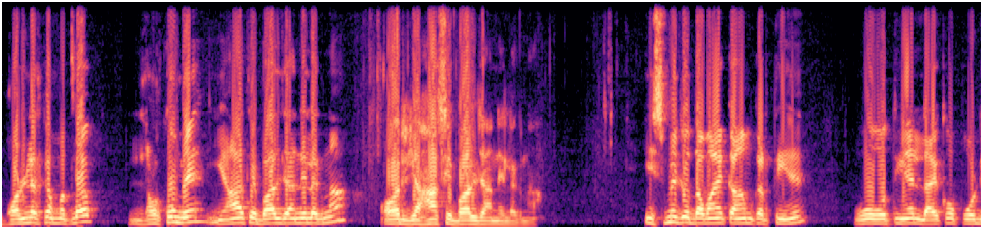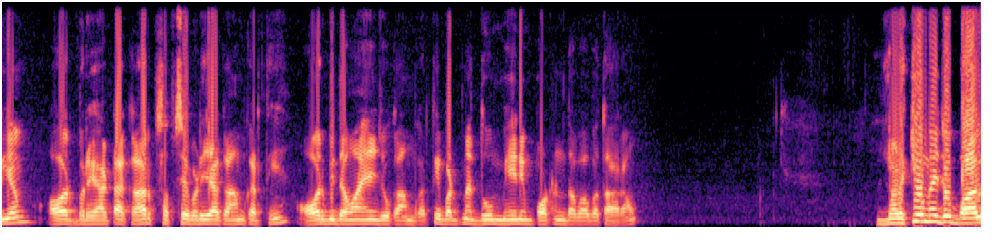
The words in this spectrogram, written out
बॉल्डनेस का मतलब लड़कों में यहाँ से बाल जाने लगना और यहाँ से बाल जाने लगना। इसमें जो दवाएँ काम करती हैं, वो होती हैं लाइकोपोडियम और ब्रियाटा कार्प सबसे बढ़िया काम करती हैं। और भी दवाएँ हैं जो काम करती हैं बट मैं दो मेन इंपॉर्टेंट दवा बता रहा हूँ। लड़कियों में जो बाल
